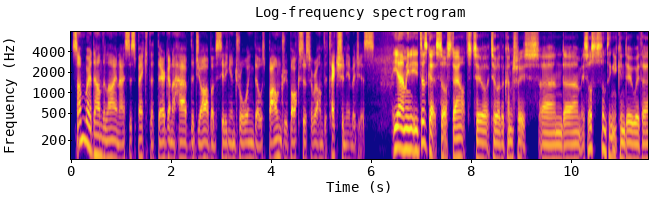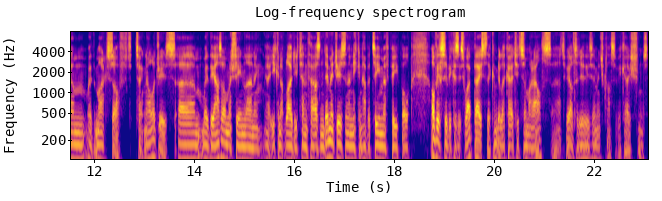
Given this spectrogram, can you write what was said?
Somewhere down the line, I suspect that they're going to have the job of sitting and drawing those boundary boxes around detection images. Yeah, I mean, it does get sourced out to to other countries, and um, it's also something you can do with um, with Microsoft technologies um, with the Azure machine learning. Uh, you can upload your ten thousand images, and then you can have a team of people Obviously, because it's web based, they can be located somewhere else uh, to be able to do these image classifications.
